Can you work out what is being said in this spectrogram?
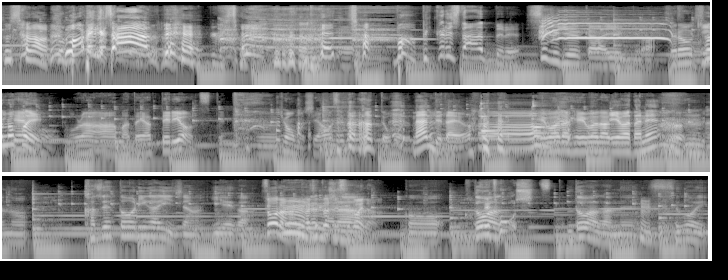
そしたら「うわびっくりした!」ってめっちゃ「わびっくりした!」ってねすぐ言うからゆそれを聞いてその声。俺はまたやってるよっつって、うん。今日も幸せだなって思うよ。なんでだよ。き は平和だ平和だ。平和だね。あの風通りがいいじゃん家が。そうだな、うん。風通しすごいな。こうドアドアがねすごい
